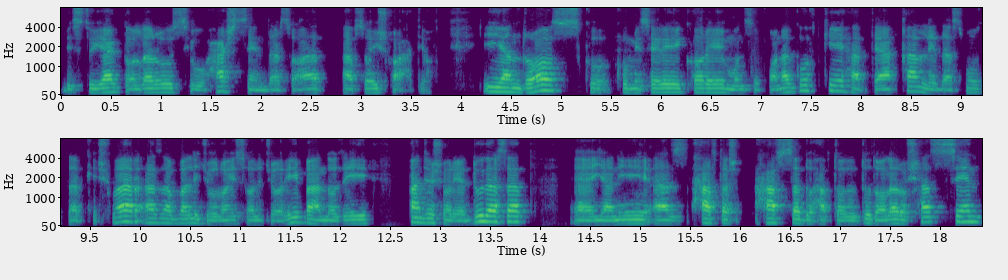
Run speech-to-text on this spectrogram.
21 دلار و 38 سنت در ساعت افزایش خواهد یافت. ایان راس کمیسر کار منصفانه گفت که حداقل دستمزد در کشور از اول جولای سال جاری به اندازه 5.2 درصد یعنی از 772 دلار و 60 سنت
